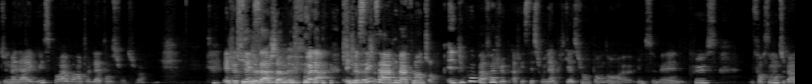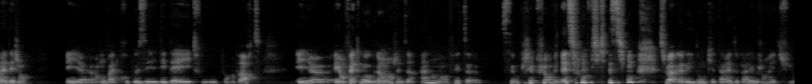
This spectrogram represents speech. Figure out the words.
d'une manière égoïste pour avoir un peu de l'attention, tu vois. Et je Qui sais ne que l'a ça, jamais fait voilà. Et je sais que ça arrive à plein de gens. Et du coup, parfois, je vais rester sur une application pendant euh, une semaine ou plus. Forcément, tu parles à des gens. Et euh, on va te proposer des dates ou peu importe. Et, euh, et en fait, moi, au bout d'un moment, je vais me dire Ah non, mais en fait, euh, c'est bon, j'ai plus envie d'être sur l'application. tu vois, et donc, tu arrêtes de parler aux gens et tu,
